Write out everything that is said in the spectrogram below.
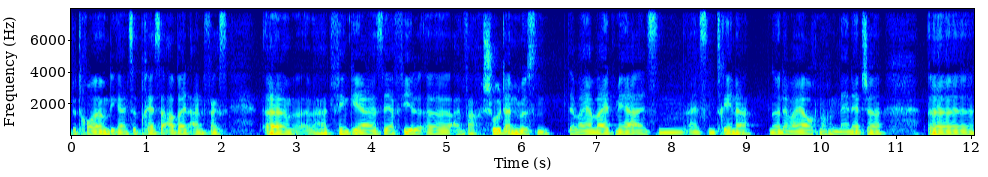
Betreuung, die ganze Pressearbeit anfangs äh, hat Finke ja sehr viel äh, einfach schultern müssen. Der war ja weit mehr als ein, als ein Trainer. Ne? Der war ja auch noch ein Manager. Äh,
